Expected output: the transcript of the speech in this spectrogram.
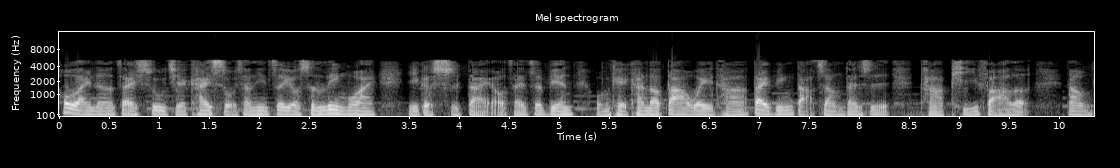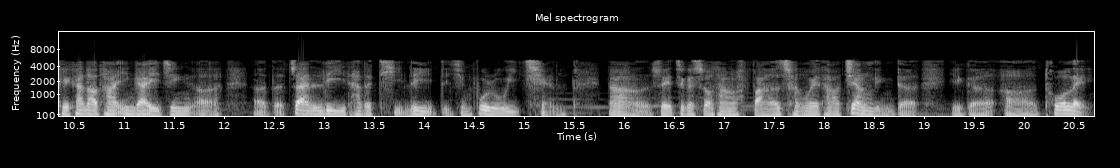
后来呢，在十五节开始，我相信这又是另外一个时代哦。在这边我们可以看到大卫他带兵打仗，但是他疲乏了。那我们可以看到，他应该已经呃呃的战力，他的体力已经不如以前。那所以这个时候，他反而成为他将领的一个呃拖累。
